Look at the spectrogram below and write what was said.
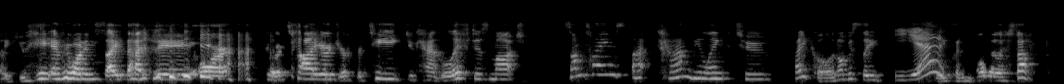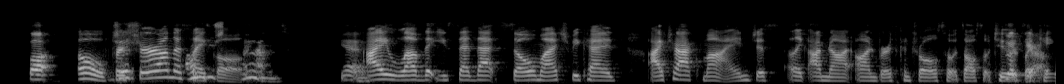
like you hate everyone in sight that day or yeah. you're tired, you're fatigued, you can't lift as much, sometimes that can be linked to cycle and obviously yes and all the other stuff. But oh, for sure on the cycle. Understand. Yeah. I love that you said that so much because I track mine just like I'm not on birth control. So it's also too, Good, it's yeah. like, hey,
